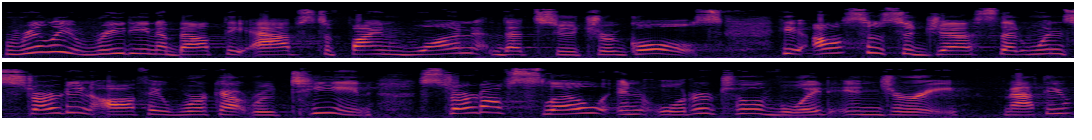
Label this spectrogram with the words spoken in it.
really reading about the apps to find one that suits your goals. He also suggests that when starting off a workout routine, start off slow in order to avoid injury. Matthew?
